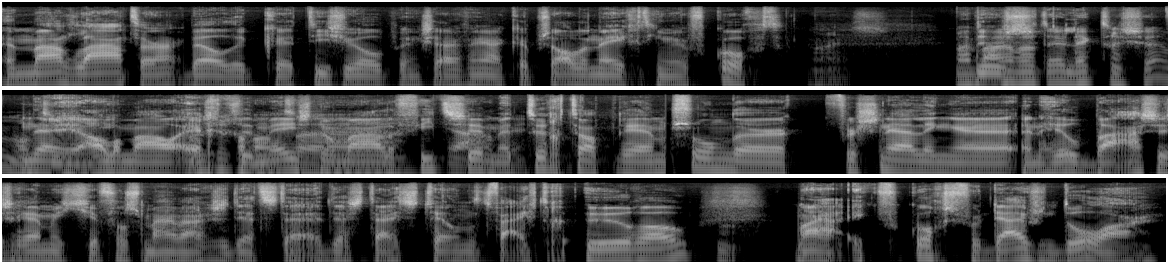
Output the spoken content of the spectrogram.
Een maand later belde ik uh, Tisha op en ik zei van ja, ik heb ze alle 19 weer verkocht. Nice. Maar waren dat elektrische? Want nee, die, allemaal echt de meest normale fietsen ja, okay. met terugtaprem, zonder versnellingen. Een heel basisremmetje. Volgens mij waren ze destijds 250 euro. Hm. Maar ja, ik verkocht ze voor 1000 dollar.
